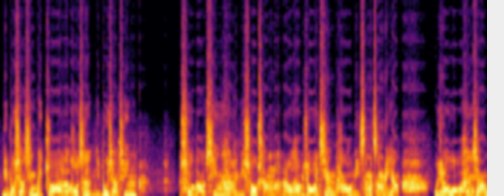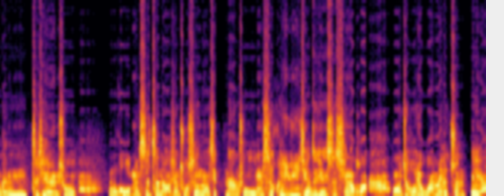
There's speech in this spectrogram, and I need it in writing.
你不小心被抓了，或者你不小心受到侵害，你受伤了，然后他们就会检讨你怎么怎么样。我觉得我很想跟这些人说。如果我们是真的好像主持人那些那样说，我们是可以预见这件事情的话，我们就会有完美的准备啊，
